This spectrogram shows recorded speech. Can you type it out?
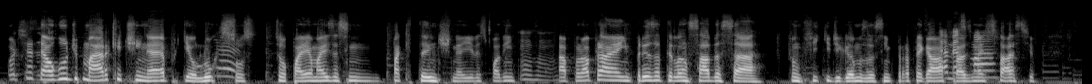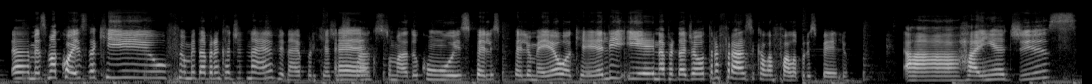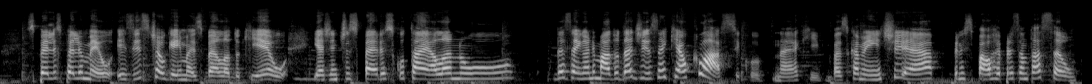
Pode ser até algo de marketing, né? Porque o Luke, É. sou seu pai, é mais assim, impactante, né? E eles podem. Uhum. A própria empresa ter lançado essa fanfic, digamos assim, pra pegar uma É a frase mesma- mais fácil. É a mesma coisa que o filme da Branca de Neve, né? Porque a gente É. tá acostumado com o espelho, espelho meu, aquele, e na verdade é outra frase que ela fala pro espelho. A rainha diz: Espelho, espelho meu, existe alguém mais bela do que eu? E a gente espera escutar ela no desenho animado da Disney, que é o clássico, né? Que basicamente é a principal representação,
